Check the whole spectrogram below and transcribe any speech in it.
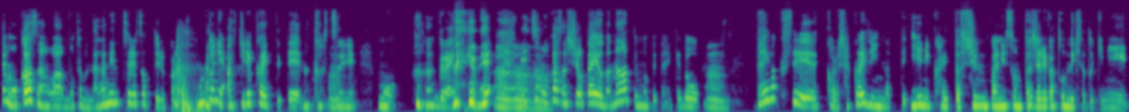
でもお母さんはもう多分長年連れ添ってるから 本当に呆れ返っててなんか普通にもうぐらいなんよね。うんうんうん。でいつもお母さん塩対応だなって思ってたんやけどうん大学生から社会人になって家に帰った瞬間にそのダジャレが飛んできた時に、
